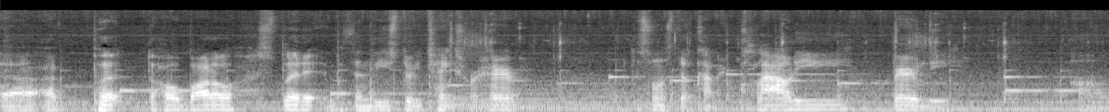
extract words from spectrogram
uh, I put the whole bottle, split it within these three tanks for hair. This one's still kind of cloudy, barely. Um,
